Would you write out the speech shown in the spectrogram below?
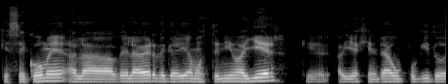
que se come a la vela verde que habíamos tenido ayer, que había generado un poquito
